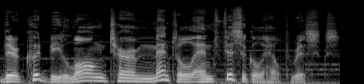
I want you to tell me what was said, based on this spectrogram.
there could be long term mental and physical health risks.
